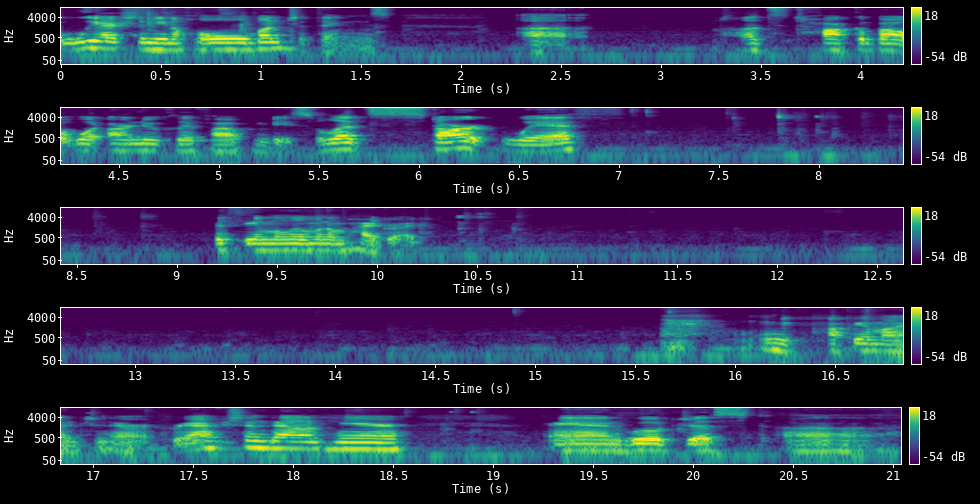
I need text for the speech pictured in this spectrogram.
we actually mean a whole bunch of things. Uh, let's talk about what our nucleophile can be. So let's start with lithium aluminum hydride. Let me copy my generic reaction down here, and we'll just uh,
